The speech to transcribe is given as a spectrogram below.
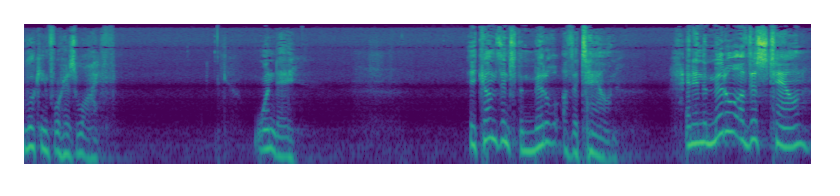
looking for his wife. One day, he comes into the middle of the town. And in the middle of this town,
